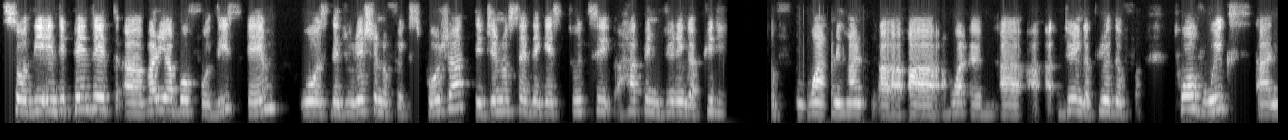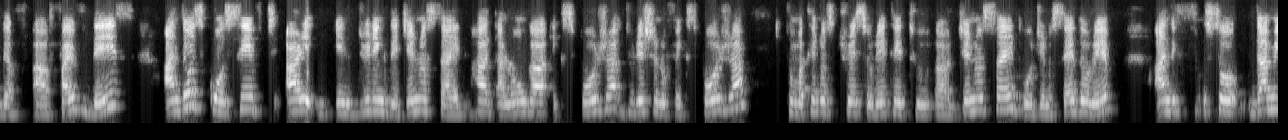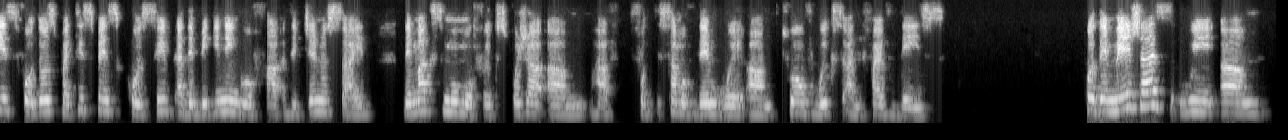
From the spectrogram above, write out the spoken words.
So the independent uh, variable for this M was the duration of exposure. The genocide against Tutsi happened during a period of uh, uh, uh, uh, during a period of 12 weeks and uh, five days. And those conceived in, during the genocide had a longer exposure, duration of exposure to maternal stress related to genocide or genocidal rape. And if, so that means for those participants conceived at the beginning of the genocide, the maximum of exposure um, have for some of them were um, 12 weeks and five days. For the measures, we um,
